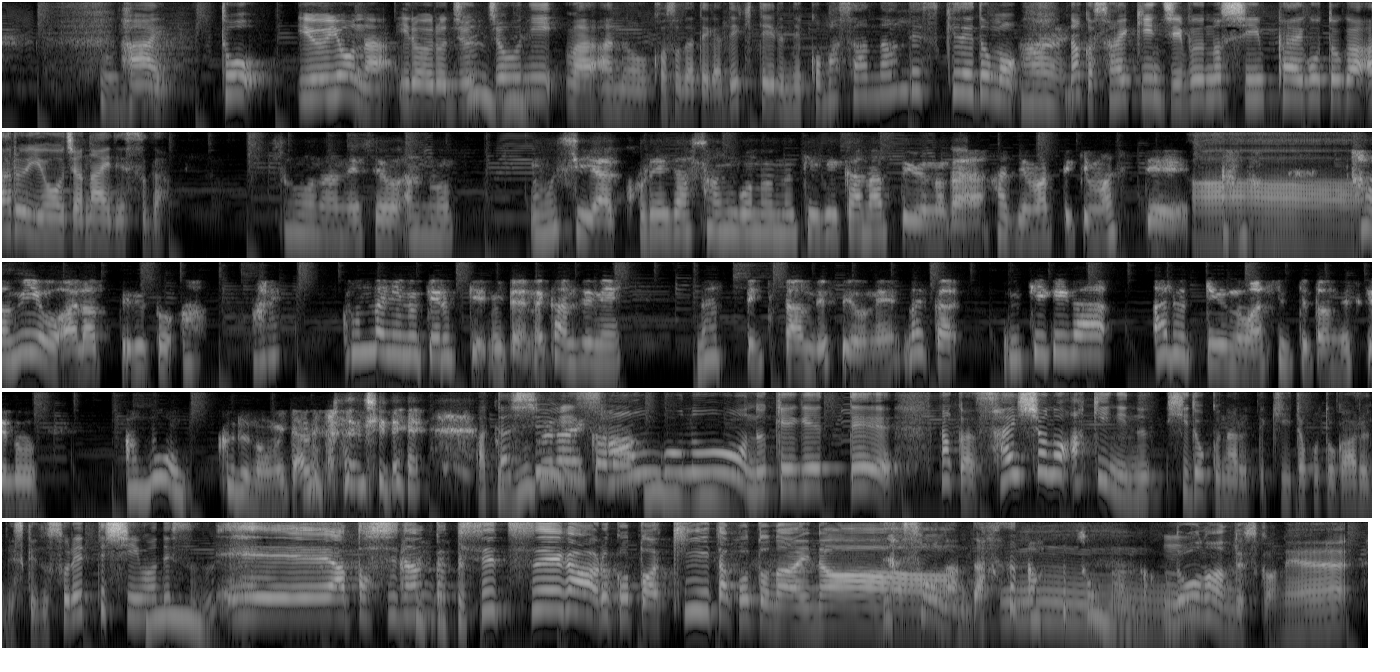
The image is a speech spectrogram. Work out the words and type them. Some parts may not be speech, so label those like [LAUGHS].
はい。というようないろいろ順調に、うんうん、まあ、あの子育てができている猫間さんなんですけれども、はい、なんか最近自分の心配事があるようじゃないですが。そうなんですよ。あのもしやこれが産後の抜け毛かなっていうのが始まってきまして髪を洗ってるとああれ？こんなに抜けるっけ？みたいな感じになってきたんですよね。なんか抜け毛があるっていうのは知ってたんですけどあもう来るの？みたいな感じで。私産後の抜け毛ってなんか最初の秋にひどくなるって聞いたことがあるんですけどそれって神話です、うん、えー、私なんか季節性があることは聞いたことないな。[LAUGHS] そうなんだ。そうなんだ、どうなんですかね？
